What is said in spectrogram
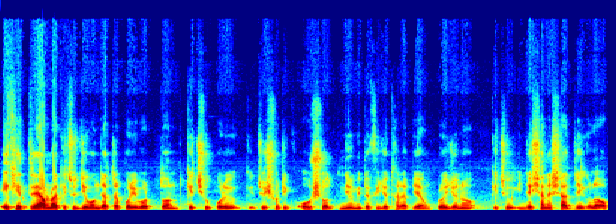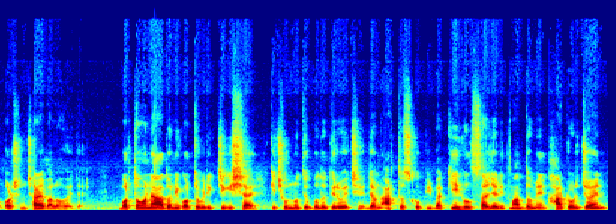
এক্ষেত্রে আমরা কিছু জীবনযাত্রার পরিবর্তন, কিছু কিছু সঠিক ঔষধ, নিয়মিত ফিজিওথেরাপি এবং প্রয়োজনীয় কিছু ইঞ্জেকশনের সাহায্যে এগুলো অপারেশন ছাড়াই ভালো হয়ে যায়। বর্তমানে আধুনিক অর্থোপেডিক চিকিৎসায় কিছু উন্নতি পদ্ধতি রয়েছে, যেমন আর্থোস্কোপি বা কিহোল সার্জারির মাধ্যমে হাঁটুর জয়েন্ট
